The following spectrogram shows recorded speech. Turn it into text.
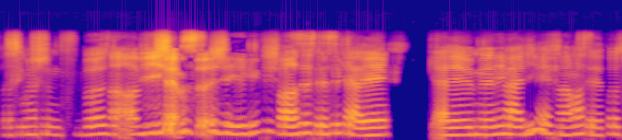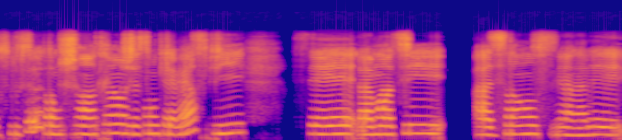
Parce que moi, je suis une petite bosse dans la vie, j'aime ça gérer, puis je pensais que c'était ça qui allait, qui allait mener ma vie, mais finalement, c'était pas du tout ça. Donc, je suis rentrée en gestion de commerce, puis c'était la moitié à distance, il y en avait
